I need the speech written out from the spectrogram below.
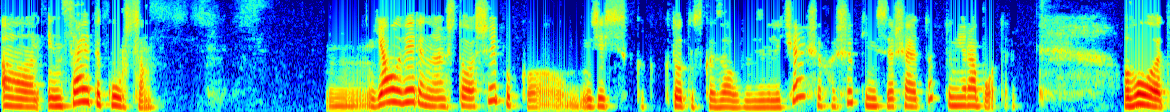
А, инсайты курса. Я уверена, что ошибок, а, здесь, кто-то сказал, из величайших, ошибки не совершает тот, кто не работает. Вот.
